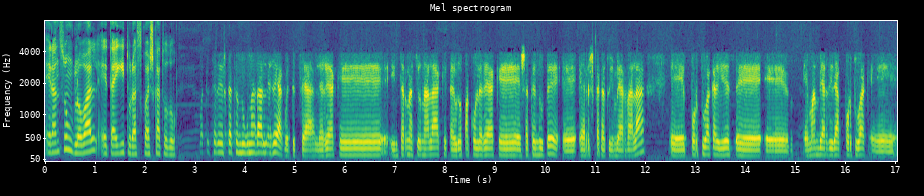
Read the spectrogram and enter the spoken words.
erantzun global eta egiturazko eskatu du. Batez ere eskatzen duguna da legeak betetzea. Legeak e, internazionalak eta Europako legeak e, esaten dute e, erreskatatu behar dela. E, portuak adibidez e, e, eman behar dira portuak e,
